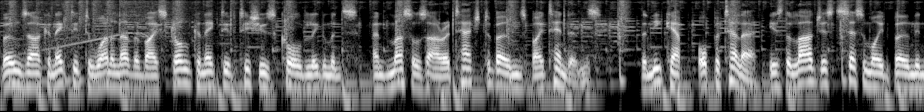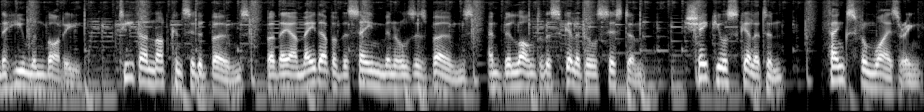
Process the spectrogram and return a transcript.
Bones are connected to one another by strong connective tissues called ligaments, and muscles are attached to bones by tendons. The kneecap, or patella, is the largest sesamoid bone in the human body. Teeth are not considered bones, but they are made up of the same minerals as bones and belong to the skeletal system. Shake your skeleton. Thanks from Wisering.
